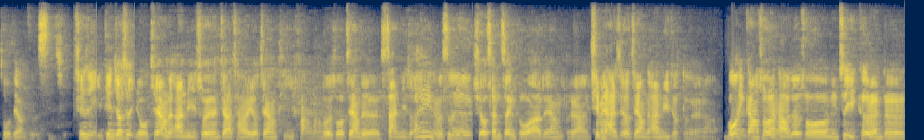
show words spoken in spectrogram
做这样子的事情。其实一定就是有这样的案例，所以人家才会有这样提防嘛，或者说这样的善意，说哎，你们是不是修成正果啊？这样。对啊，前面还是有这样的案例就对了。不过你刚刚说的很好，就是说你自己个人的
